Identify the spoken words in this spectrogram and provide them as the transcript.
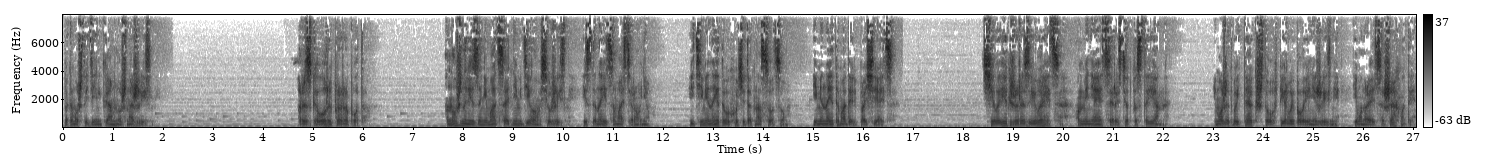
потому что деньгам нужна жизнь. Разговоры про работу. Нужно ли заниматься одним делом всю жизнь? и становиться мастером в нем? Ведь именно этого хочет от нас социум, именно эта модель поощряется. Человек же развивается, он меняется и растет постоянно. И может быть так, что в первой половине жизни ему нравятся шахматы,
